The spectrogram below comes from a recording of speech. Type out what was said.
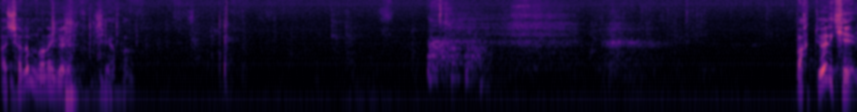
açalım da ona göre şey yapalım. Bak diyor ki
